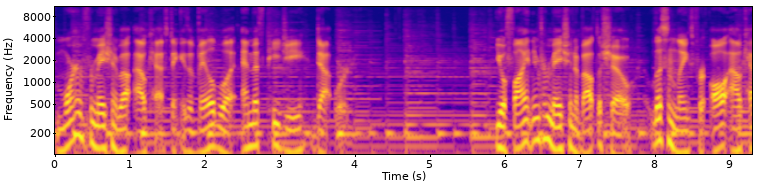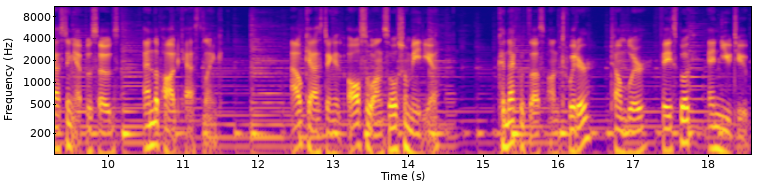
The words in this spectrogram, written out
More information about outcasting is available at mfpg.org. You'll find information about the show, listen links for all Outcasting episodes, and the podcast link. Outcasting is also on social media. Connect with us on Twitter, Tumblr, Facebook, and YouTube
